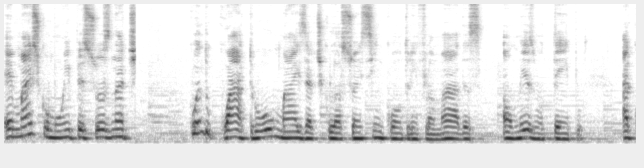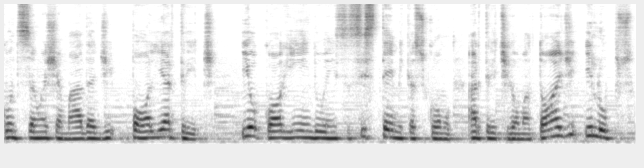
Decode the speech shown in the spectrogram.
é mais comum em pessoas nativas. Quando quatro ou mais articulações se encontram inflamadas ao mesmo tempo, a condição é chamada de poliartrite e ocorre em doenças sistêmicas como artrite reumatoide e lúpus.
